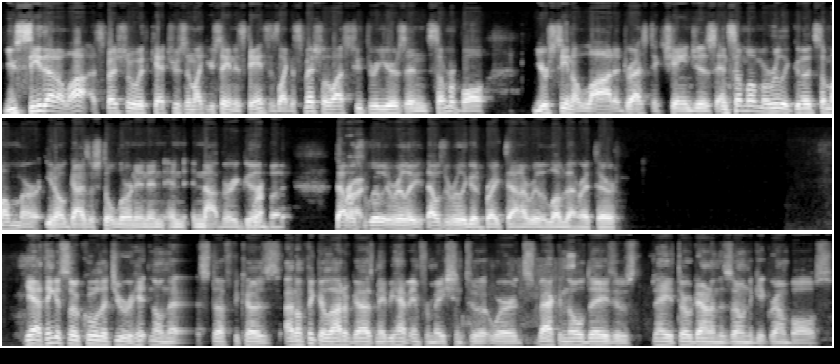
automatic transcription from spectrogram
you see that a lot, especially with catchers and like you're saying in stances, like especially the last two three years in summer ball you're seeing a lot of drastic changes, and some of them are really good. Some of them are, you know, guys are still learning and, and, and not very good. Right. But that right. was really, really, that was a really good breakdown. I really love that right there. Yeah, I think it's so cool that you were hitting on that stuff because I don't think a lot of guys maybe have information to it. Where it's back in the old days, it was hey, throw down in the zone to get ground balls.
